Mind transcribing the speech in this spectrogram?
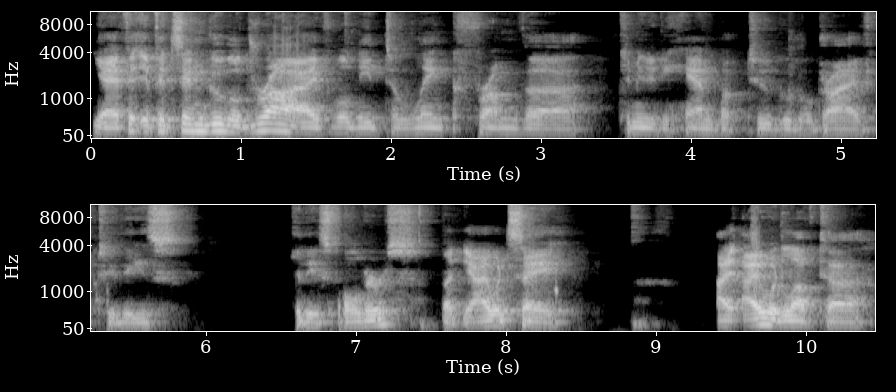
yeah, if, if it's in Google Drive, we'll need to link from the community handbook to Google Drive to these to these folders. But yeah, I would say I, I would love to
